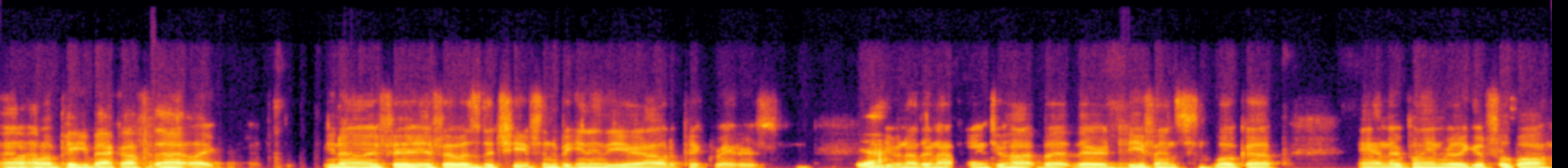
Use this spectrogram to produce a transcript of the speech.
I'm gonna piggyback off that. Like, you know, if it if it was the Chiefs in the beginning of the year, I would have picked Raiders, yeah, even though they're not playing too hot. But their defense woke up, and they're playing really good football.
